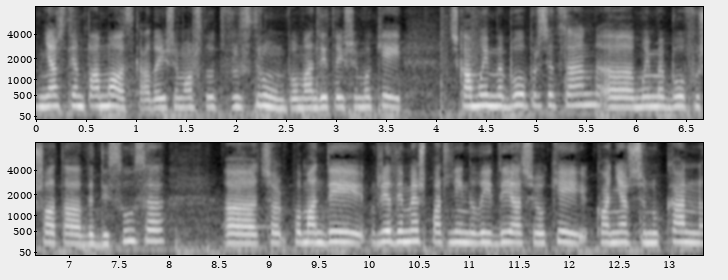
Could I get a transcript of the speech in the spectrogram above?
njerëzit janë pa maska dhe ishim ashtu të frustrum, po mandej thojshim okej. Çka mujm me bo për qëtë sen, mujm me bo fushata vetëdijsuse, që po mandej rrjedhimisht pat lindë dhe ideja që ok, ka njerëz që nuk kanë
